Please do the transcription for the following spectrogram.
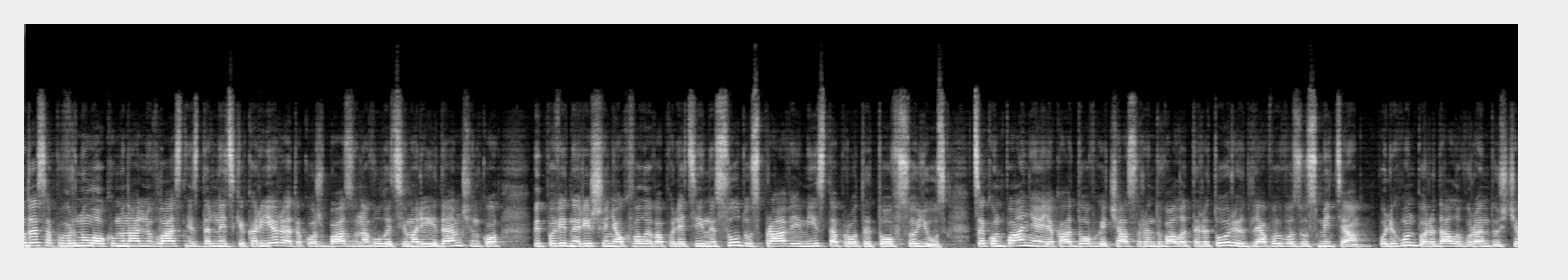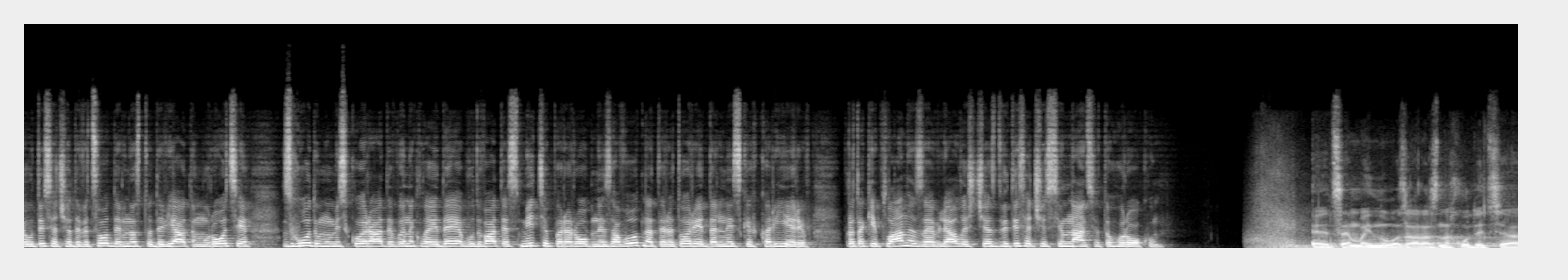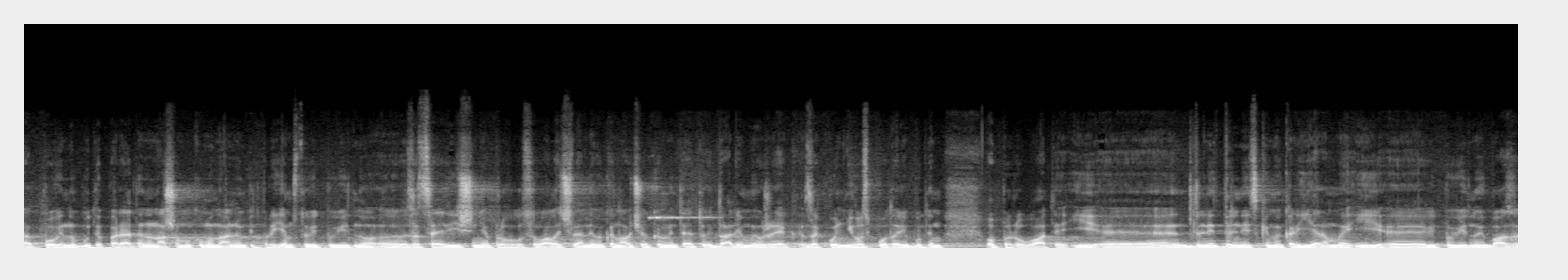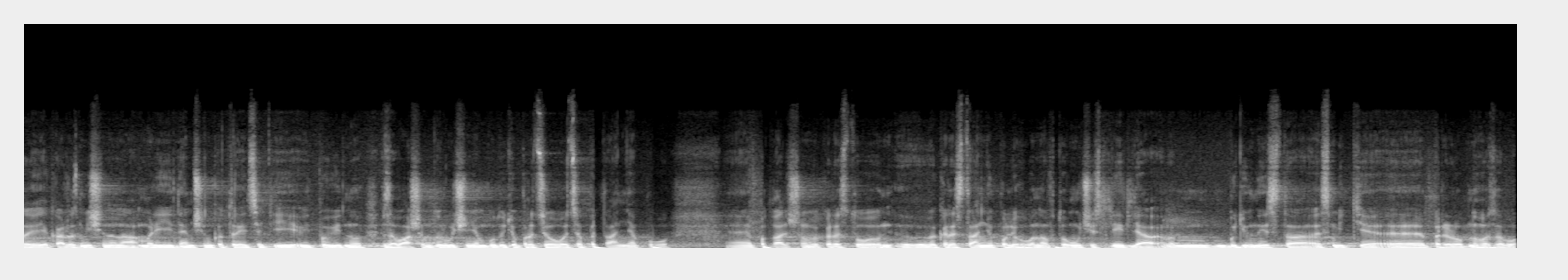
Одеса повернула у комунальну власність дальницькі кар'єри, а також базу на вулиці Марії Демченко. Відповідне рішення ухвалив апеляційний суд у справі міста проти ТОВ Союз. Це компанія, яка довгий час орендувала територію для вивозу сміття. Полігон передали в оренду ще у 1999 році. Згодом у міської ради виникла ідея будувати сміттєпереробний завод на території дальницьких кар'єрів. Про такі плани заявляли ще з 2017 року. Е, Це майно зараз знаходиться, повинно бути передано нашому комунальному підприємству. Відповідно е, за це рішення проголосували члени виконавчого комітету. І далі ми вже як законні господарі будемо оперувати і е, дальницькими кар'єрами, і відповідною базою, яка розміщена на Марії Демченко 30. І відповідно за вашим дорученням будуть опрацьовуватися питання по подальшому використовуванню- використанню полігону, в тому числі для будівництва сміттєпереробного заводу.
